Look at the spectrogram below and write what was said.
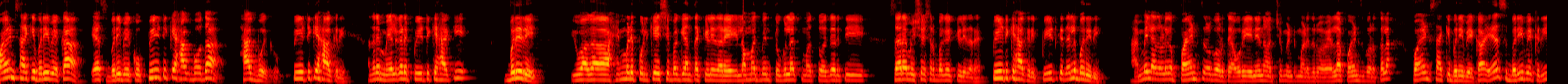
ಪಾಯಿಂಟ್ಸ್ ಹಾಕಿ ಬರಿಬೇಕಾ? ಎಸ್ ಬರಿಬೇಕು. ಪೀಟಿಕೆ ಹಾಕ್ಬೋದಾ? ಹಾಕ್ಬೇಕು. ಪೀಟಿಕೆ ಹಾಕ್ರಿ. ಅಂದರೆ ಮೇಲ್ಗಡೆ ಪೀಟಿಕೆ ಹಾಕಿ ಬರೀರಿ. ಇವಾಗ ಹೆಮ್ಮಡಿ ಪುಲ್ಕೇಶಿ ಬಗ್ಗೆ ಅಂತ ಕೇಳಿದ್ದಾರೆ ಇಲ್ಲ ಮೊಹಮ್ಮದ್ ಬಿನ್ ತುಗುಲಕ್ ಮತ್ತು ಅದೇ ರೀತಿ ಸರ್ ಎಂ ವಿಶ್ವೇಶ್ವರ ಬಗ್ಗೆ ಕೇಳಿದ್ದಾರೆ ಪೀಟಿಕೆ ಹಾಕ್ರಿ. ಪೀಠಿಕೆದಲ್ಲಿ ಬರೀರಿ. ಆಮೇಲೆ ಅದರೊಳಗೆ ಪಾಯಿಂಟ್ಸ್ ಬರುತ್ತೆ. ಅವರು ಏನೇನೋ ಅಚೀವ್ಮೆಂಟ್ ಮಾಡಿದ್ರು, ಅವೆಲ್ಲ ಪಾಯಿಂಟ್ಸ್ ಬರುತ್ತಲ್ಲ ಪಾಯಿಂಟ್ಸ್ ಹಾಕಿ ಬರಿಬೇಕಾ? ಎಸ್ ಬರಿಬೇಕ್ರಿ.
